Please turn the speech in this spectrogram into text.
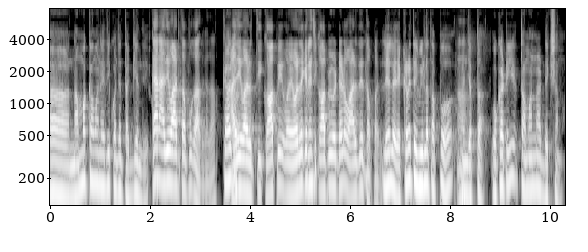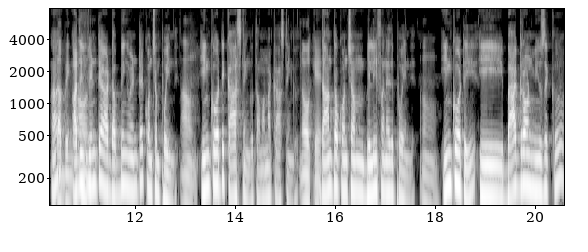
ఆ నమ్మకం అనేది కొంచెం తగ్గింది. కానీ అది వాడి తప్పు కాదు కదా. అది వాడు కాపీ ఎవరి దగ్గర నుంచి కాపీ కొట్టాడో వాడిదే తప్పు లేదు లేదు, ఎక్కడైతే వీళ్ళ తప్పో నేను చెప్తా. ఒకటి తమన్నా డిక్షన్ అది వింటే ఆ డబ్బింగ్ వింటే కొంచెం పోయింది. ఇంకోటి కాస్టింగ్ తమన్నా కాస్టింగ్ ఓకే. దాంతో కొంచెం బిలీఫ్ అనేది పోయింది. ఇంకోటి ఈ బ్యాక్గ్రౌండ్ మ్యూజిక్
